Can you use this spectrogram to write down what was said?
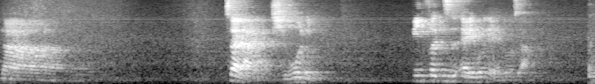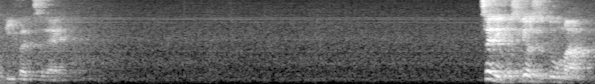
那再来，请问你 B 分之 A 会等于多少？B 分之 A，这里不是六十度吗？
